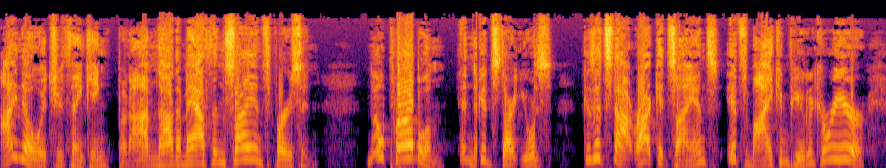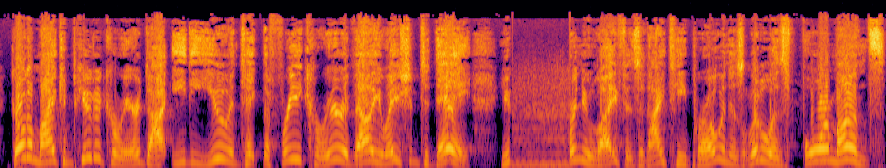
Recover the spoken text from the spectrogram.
I know what you're thinking, but I'm not a math and science person. No problem. And you could start yours because it's not rocket science. It's my computer career. Go to mycomputercareer.edu and take the free career evaluation today. You your new life as an IT pro in as little as four months.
